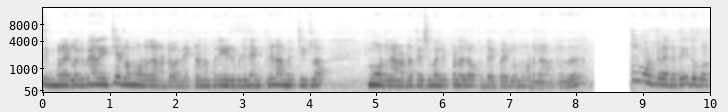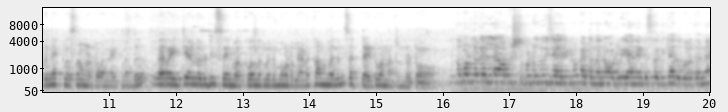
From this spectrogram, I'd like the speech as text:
സിമ്പിൾ ആയിട്ടുള്ള ഒരു വെറൈറ്റി ആയിട്ടുള്ള മോഡലാണ് കേട്ടോ വന്നേക്കുന്നത് നമുക്കൊരു ഏഴുപടി ലെങ്ത്തിൽ ഇടാൻ പറ്റിയിട്ടുള്ള മോഡലാണ് കേട്ടോ. അത്യാവശ്യം വലിപ്പമുള്ള ലോക്കൽ ടൈപ്പ് ആയിട്ടുള്ള മോഡലാണ് കേട്ടോ ഇത് മറ്റൊരു മോഡൽ വരുന്നത്. ഇതുപോലത്തെ നെക്ലസ് ആണ് കേട്ടോ വന്നേക്കുന്നത് വെറൈറ്റി ആയിട്ടുള്ള ഒരു ഡിസൈൻ വർക്ക് വന്നിട്ടുള്ള ഒരു മോഡലാണ് കമ്മലും സെറ്റ് ആയിട്ട് വന്നിട്ടുണ്ട് കേട്ടോ. മോഡലൊക്കെ എല്ലാവർക്കും ഇഷ്ടപ്പെട്ടു എന്ന് വിചാരിക്കുന്നു. പെട്ടെന്ന് തന്നെ ഓർഡർ ചെയ്യാനായിട്ട് ശ്രദ്ധിക്കുക. അതുപോലെ തന്നെ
